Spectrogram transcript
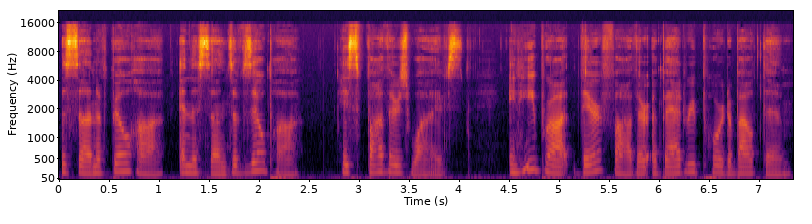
the son of Bilhah and the sons of Zilpah, his father's wives, and he brought their father a bad report about them.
